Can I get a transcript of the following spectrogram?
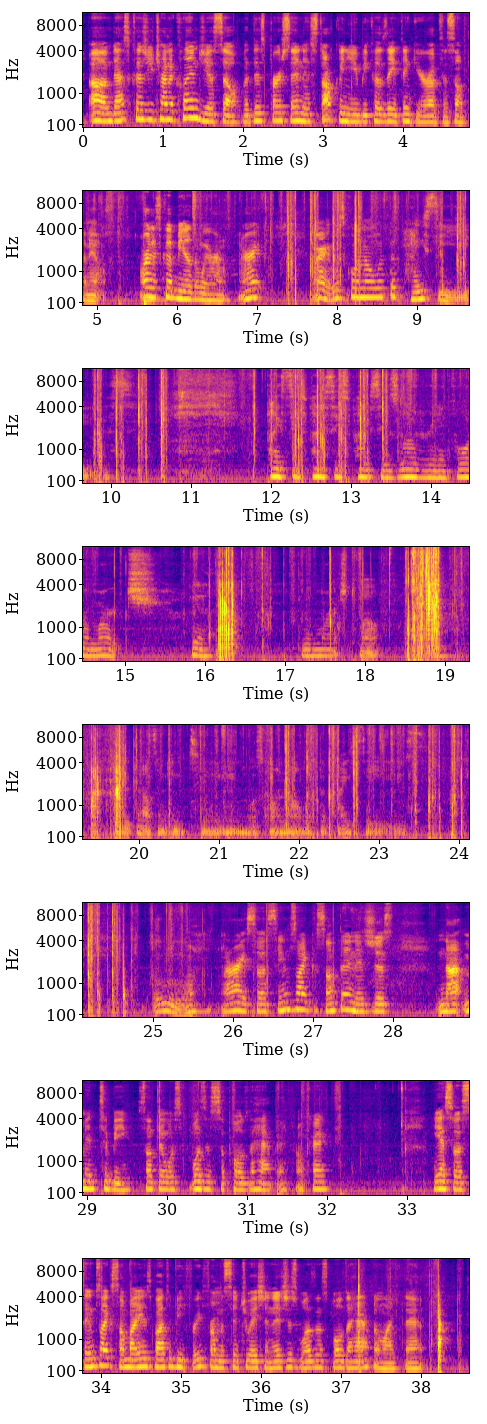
Um, that's because you're trying to cleanse yourself. But this person is stalking you because they think you're up to something else. Or this could be the other way around. All right? All right, what's going on with the Pisces? Pisces, Pisces, Pisces. Love reading for March 5th through March 12th, 2018. What's going on with the Pisces? Ooh. Alright, so it seems like something is just not meant to be. Something was, wasn't supposed to happen, okay? Yeah, so it seems like somebody is about to be free from a situation. It just wasn't supposed to happen like that.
